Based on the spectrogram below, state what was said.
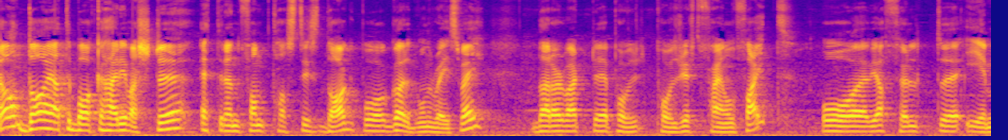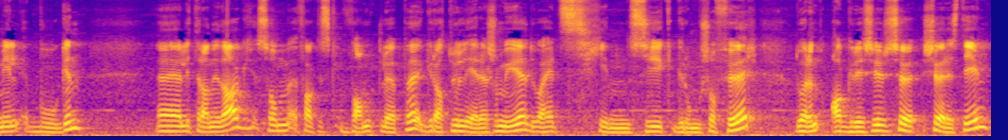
Ja, da er jeg tilbake her i verkstedet etter en fantastisk dag på Gardermoen Raceway. Der har det vært eh, Powerdrift Final Fight, og vi har fulgt eh, Emil Bogen eh, litt i dag, som faktisk vant løpet. Gratulerer så mye. Du er helt sinnssyk Grom-sjåfør. Du har en aggressiv kjørestil.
